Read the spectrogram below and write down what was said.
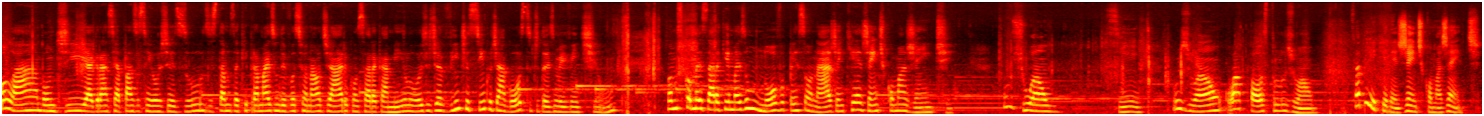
Olá, bom dia, graça e a paz do Senhor Jesus. Estamos aqui para mais um devocional diário com Sara Camilo. Hoje, dia 25 de agosto de 2021. Vamos começar aqui mais um novo personagem que é gente como a gente. O João. Sim, o João, o apóstolo João. Sabia que ele é gente como a gente?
